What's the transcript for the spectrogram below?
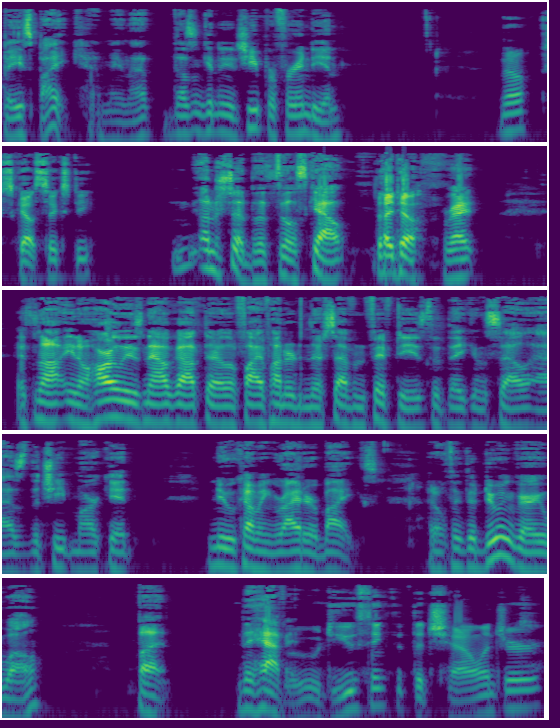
base bike. I mean, that doesn't get any cheaper for Indian. No, Scout sixty. Understood, but it's still a Scout. I know. right? It's not, you know, Harley's now got their 500 and their 750s that they can sell as the cheap market new coming rider bikes. I don't think they're doing very well, but they have it. Ooh, do you think that the Challenger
